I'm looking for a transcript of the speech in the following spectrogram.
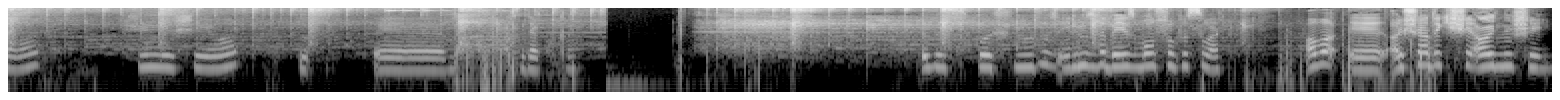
de var. Şimdi şey var. Dur. Ee, bir dakika. Evet başlıyoruz. Elimizde beyzbol sopası var. Ama e, aşağıdaki şey aynı şey.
